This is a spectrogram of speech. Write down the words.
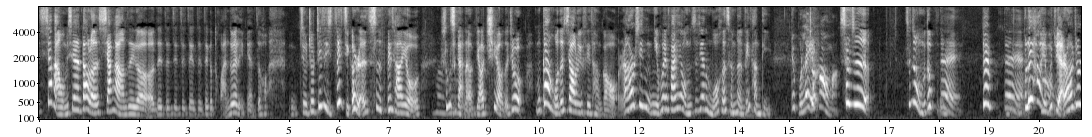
相反，我们现在到了香港这个这这这这这这这个团队里面之后，就就这几这几个人是非常有松弛感的，比较 chill 的，就是我们干活的效率非常高，然后而且你会发现我们之间的磨合成本非常低，就不内耗嘛，甚至甚至我们都对。对对，不内耗也不卷，然后就是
